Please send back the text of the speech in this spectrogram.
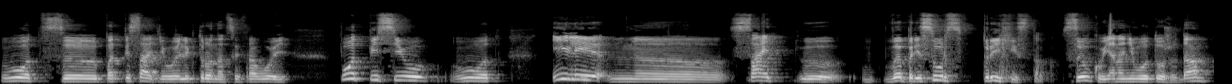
вот, с, подписать его электронно-цифровой подписью, вот, или э, сайт, э, веб-ресурс Прихисток. Ссылку я на него тоже дам.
